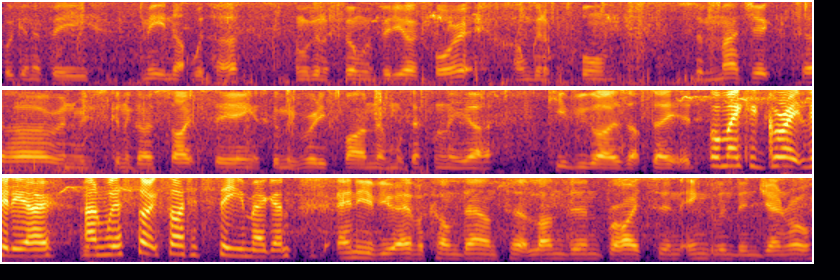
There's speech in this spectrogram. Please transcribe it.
we're going to be meeting up with her, and we're going to film a video for it. I'm going to perform some magic to her, and we're just going to go sightseeing. It's going to be really fun, and we'll definitely uh, keep you guys updated. We'll make a great video, and we're so excited to see you, Megan. If any of you ever come down to London, Brighton, England in general,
